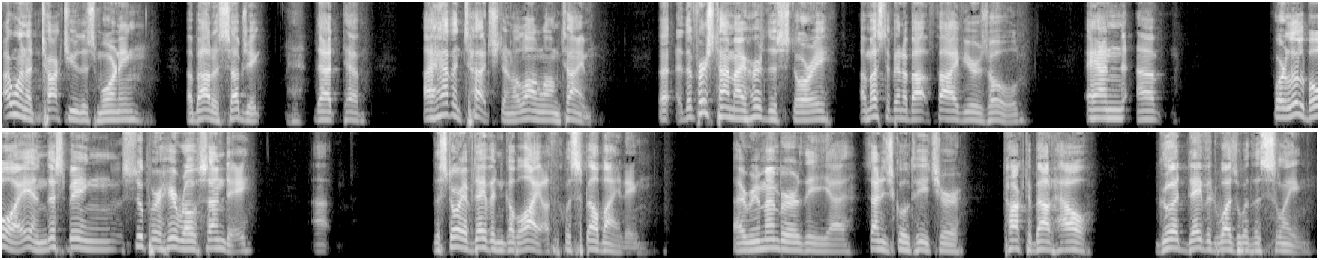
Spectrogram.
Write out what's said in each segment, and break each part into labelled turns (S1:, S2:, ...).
S1: I want to talk to you this morning about a subject that uh, I haven't touched in a long, long time. Uh, the first time I heard this story, I must have been about five years old. And uh, for a little boy, and this being Superhero Sunday, uh, the story of David and Goliath was spellbinding. I remember the uh, Sunday school teacher talked about how good David was with a sling.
